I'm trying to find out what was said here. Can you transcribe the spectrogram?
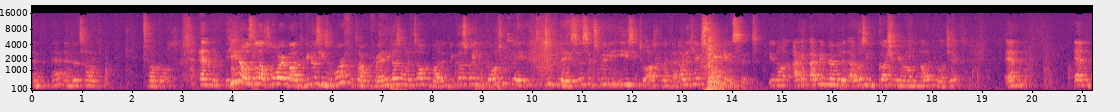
And, eh, and that's how it, how it goes. And he knows a lot more about it because he's a war photographer and he doesn't want to talk about it because when you go to play to places, it's really easy to ask like, how did you experience it? You know, I, I remember that I was in Kashmir on another project and and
